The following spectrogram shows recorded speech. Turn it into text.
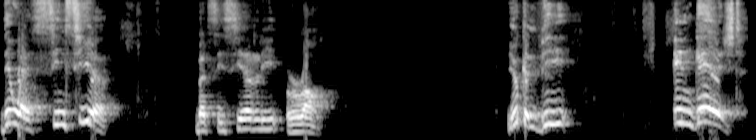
They were sincere, but sincerely wrong. You can be engaged,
